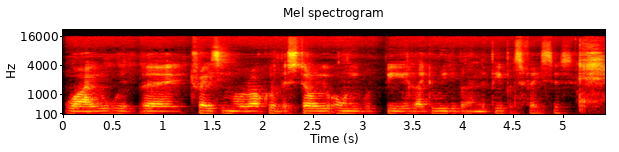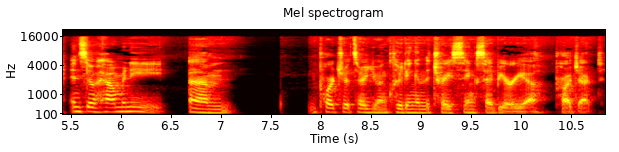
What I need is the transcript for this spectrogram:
While with the tracing Morocco, the story only would be like readable in the people's faces. And so, how many um, portraits are you including in the Tracing Siberia project?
